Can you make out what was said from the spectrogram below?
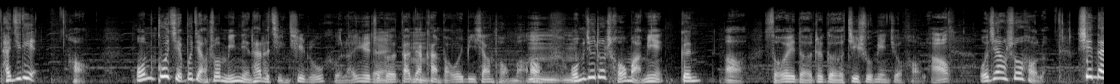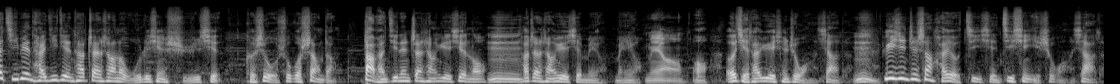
台积电。我们姑且不讲说明年它的景气如何了，因为这个大家看法未必相同嘛。哦，我们就说筹码面跟啊所谓的这个技术面就好了。好，我这样说好了。现在即便台积电它站上了五日线、十日线，可是我说过上档大盘今天站上月线喽。嗯，它站上月线没有？没有，没有。哦，而且它月线是往下的。嗯，月线之上还有季线，季线也是往下的。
